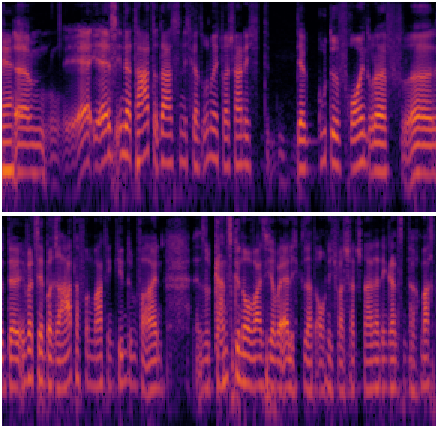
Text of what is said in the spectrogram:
Ja. Ähm, er, er, ist in der Tat, da hast du nicht ganz unrecht, wahrscheinlich der gute Freund oder äh, der jedenfalls der Berater von Martin Kind im Verein. So also ganz genau weiß ich aber ehrlich gesagt auch nicht, was Schatzschneider den ganzen Tag macht.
